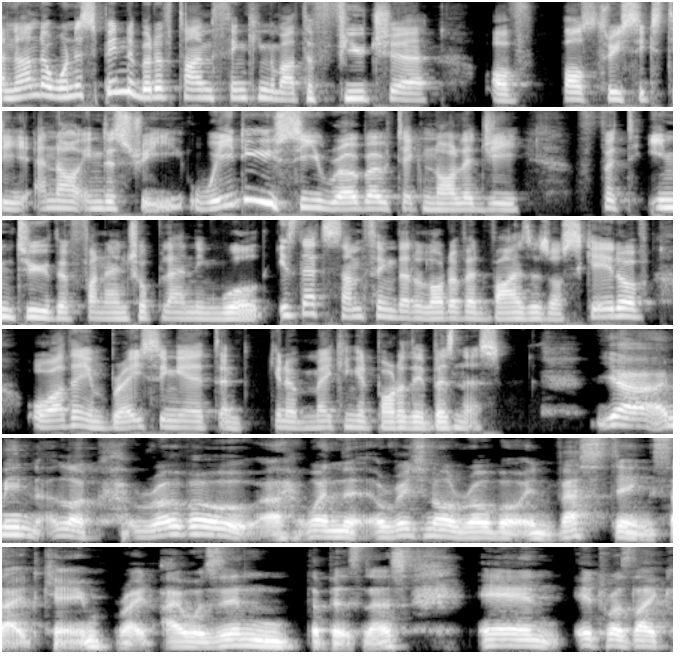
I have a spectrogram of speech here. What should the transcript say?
Ananda, I want to spend a bit of time thinking about the future of Pulse 360 and our industry. Where do you see robo technology fit into the financial planning world. Is that something that a lot of advisors are scared of, or are they embracing it and you know making it part of their business? Yeah, I mean, look, Robo, uh, when the original Robo investing site came, right, I was in the business and it was like,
